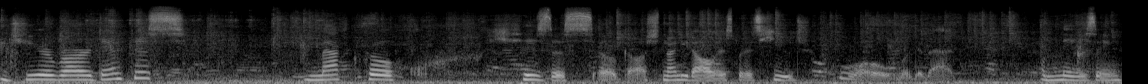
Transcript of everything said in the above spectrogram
Gerrardanthus macro is this? Oh gosh, $90, but it's huge. Whoa, look at that. Amazing.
